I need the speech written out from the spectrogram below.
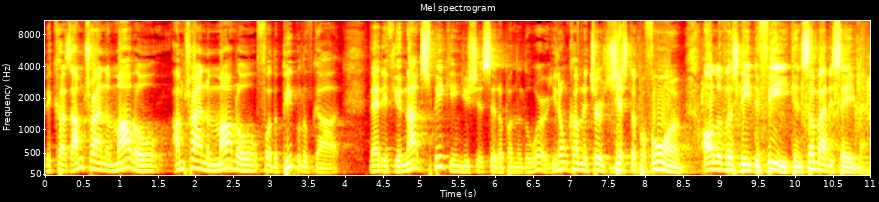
because I'm trying to model, I'm trying to model for the people of God that if you're not speaking, you should sit up under the word. You don't come to church just to perform. All of us need to feed. Can somebody say amen?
